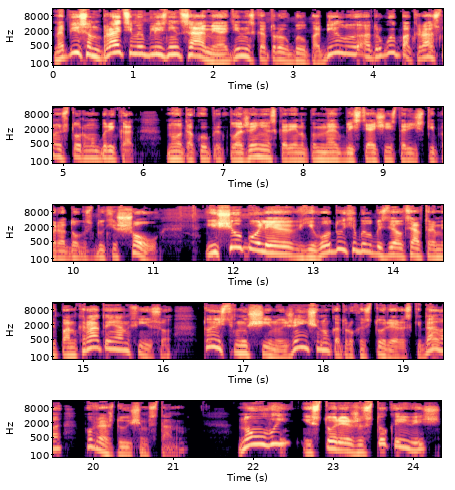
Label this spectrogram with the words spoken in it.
написан братьями-близнецами, один из которых был по белую, а другой по красную сторону баррикад. Но такое предположение скорее напоминает блестящий исторический парадокс в духе шоу. Еще более в его духе было бы сделать авторами Панкрата и Анфису, то есть мужчину и женщину, которых история раскидала по враждующим станам. Но, увы, история жестокая вещь,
